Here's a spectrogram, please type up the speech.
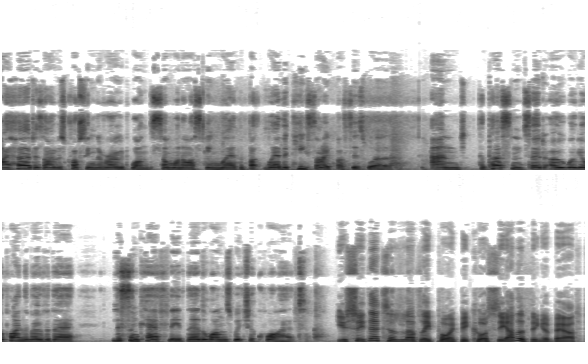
I heard as I was crossing the road once someone asking where the bu- where the quayside buses were, and the person said, "Oh, well, you'll find them over there. Listen carefully; they're the ones which are quiet." You see, that's a lovely point because the other thing about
